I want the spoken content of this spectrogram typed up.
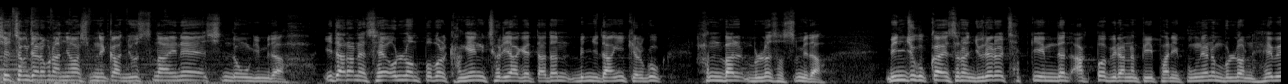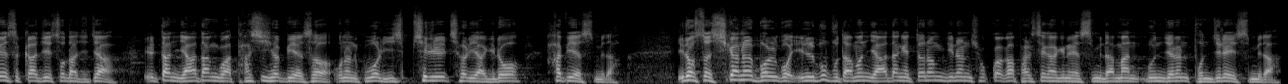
시청자 여러분 안녕하십니까 뉴스나인의 신동욱입니다. 이달 안에 새 언론법을 강행 처리하겠다던 민주당이 결국 한 발 물러섰습니다. 민주국가에서는 유례를 찾기 힘든 악법이라는 비판이 국내는 물론 해외에서까지 쏟아지자 일단 야당과 다시 협의해서 오는 9월 27일 처리하기로 합의했습니다. 이로써 시간을 벌고 일부 부담은 야당에 떠넘기는 효과가 발생하기는 했습니다만 문제는 본질에 있습니다.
